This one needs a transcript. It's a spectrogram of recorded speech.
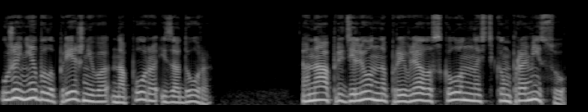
уже не было прежнего напора и задора. Она определенно проявляла склонность к компромиссу,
